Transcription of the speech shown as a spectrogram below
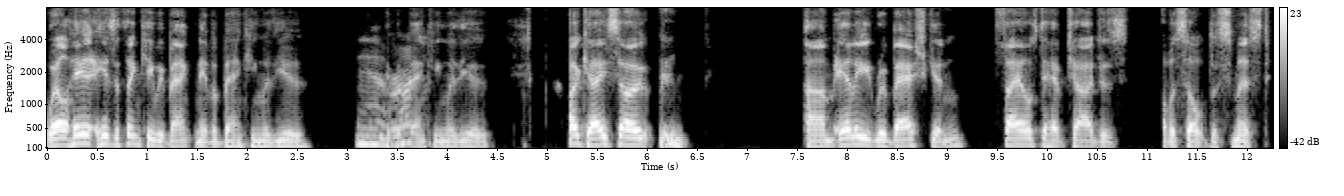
Well, here, here's the thing, Kiwi Bank, never banking with you. Yeah, never right. banking with you. Okay, so um, Ellie Rubashkyn fails to have charges of assault dismissed.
